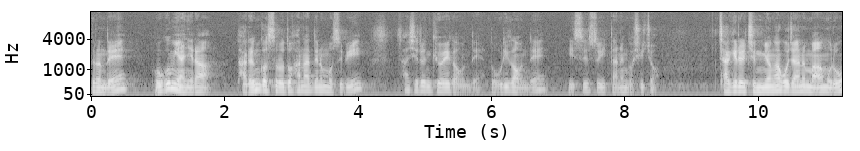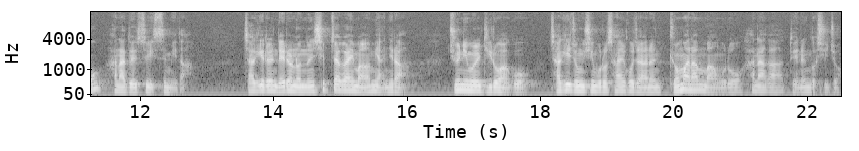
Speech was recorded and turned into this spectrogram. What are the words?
그런데 복음이 아니라 다른 것으로도 하나 되는 모습이 사실은 교회 가운데 또 우리 가운데 있을 수 있다는 것이죠. 자기를 증명하고자 하는 마음으로 하나 될 수 있습니다. 자기를 내려놓는 십자가의 마음이 아니라 주님을 뒤로하고 자기 중심으로 살고자 하는 교만한 마음으로 하나가 되는 것이죠.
